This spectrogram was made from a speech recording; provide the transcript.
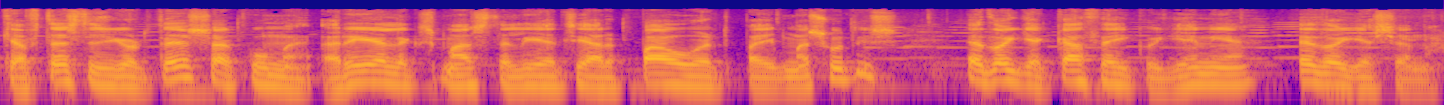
Και αυτές τις γιορτές ακούμε realexmas.gr powered by Basudis, εδώ για κάθε οικογένεια, εδώ για σένα.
